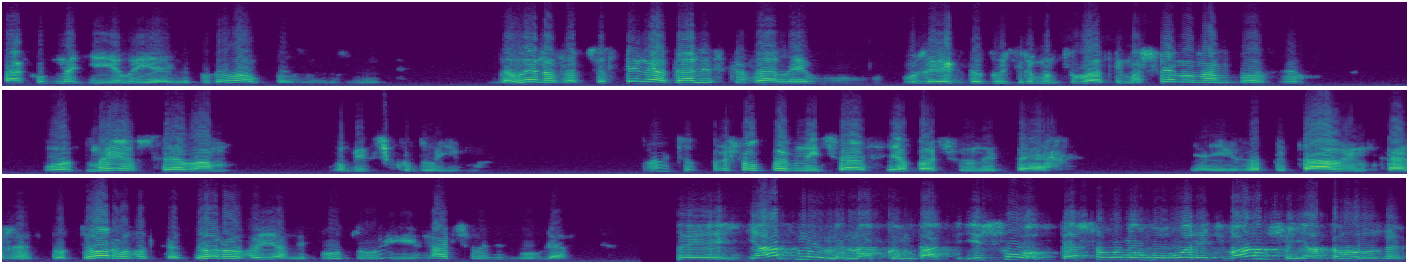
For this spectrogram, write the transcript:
так обнадіяли, я й не подавав позов, розумієте. Дали на запчастини, а далі сказали, вже як дадуть ремонтувати машину нам дозвіл, от ми все вам відшкодуємо. Ну, тут пройшов певний час, я бачу не те. Я їх запитав, він каже, то дорого, це дорого, я не буду, і почали відмовляти. Е, Я з ними на контакт ішов. Те, що вони говорять вам, що я там може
